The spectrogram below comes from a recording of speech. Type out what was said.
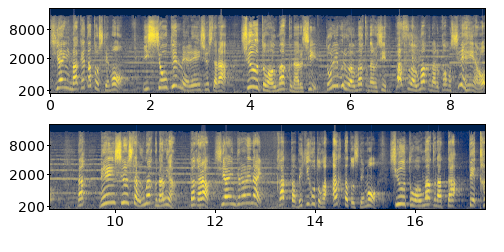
試合に負けたとしても一生懸命練習したらシュートは上手くなるしドリブルは上手くなるしパスは上手くなるかもしれへんやろ。な練習したら上手くなるやん。だから試合に出られない勝った出来事があったとしてもシュートは上手くなったって考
